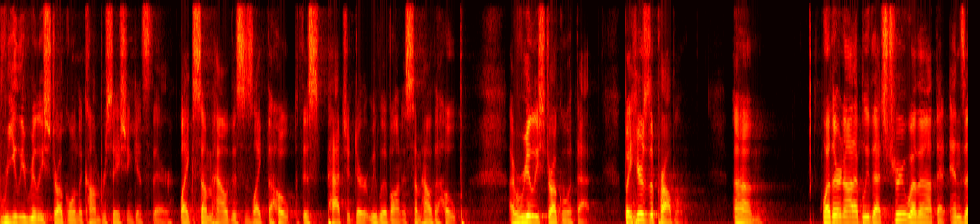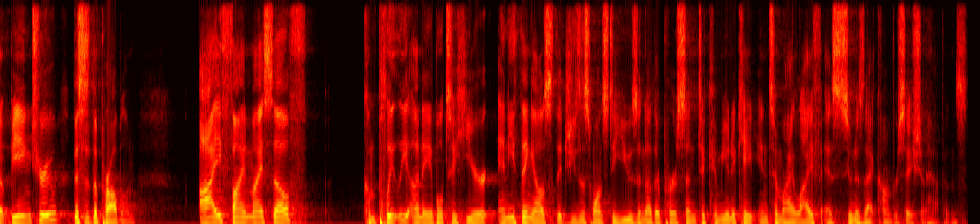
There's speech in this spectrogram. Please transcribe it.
really, really struggle when the conversation gets there. Like somehow this is like the hope. This patch of dirt we live on is somehow the hope. I really struggle with that. But here's the problem. Um, whether or not I believe that's true, whether or not that ends up being true, this is the problem. I find myself completely unable to hear anything else that Jesus wants to use another person to communicate into my life as soon as that conversation happens.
